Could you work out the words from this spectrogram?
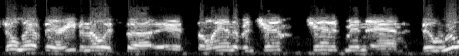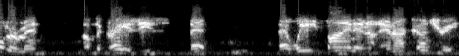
still live there, even though it's the it's the land of enchant- enchantment and bewilderment of the crazies that that we find in in our country.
